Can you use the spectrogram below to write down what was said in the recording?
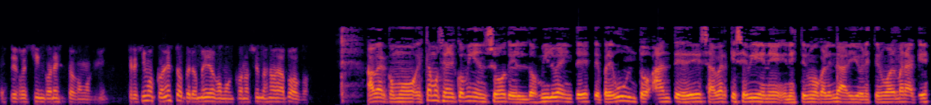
estoy recién con esto, como que crecimos con esto, pero medio como conociéndonos de a poco. A ver, como estamos en el comienzo del 2020, te pregunto, antes de saber qué se viene en este nuevo calendario, en este nuevo almanaque,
